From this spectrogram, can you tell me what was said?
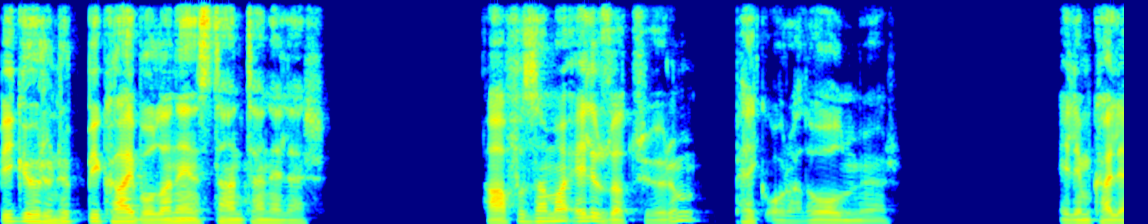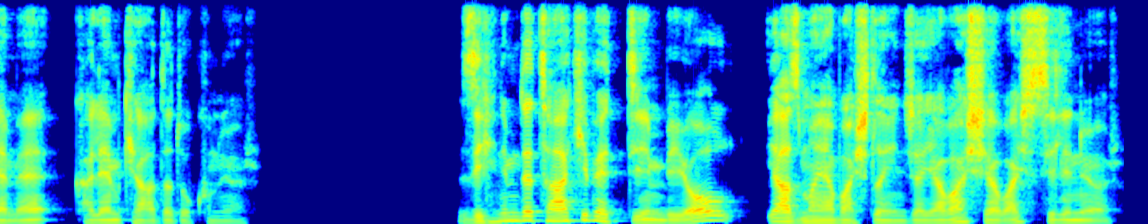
Bir görünüp bir kaybolan enstantaneler. Hafızama el uzatıyorum, pek oralı olmuyor. Elim kaleme, kalem kağıda dokunuyor. Zihnimde takip ettiğim bir yol yazmaya başlayınca yavaş yavaş siliniyor.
